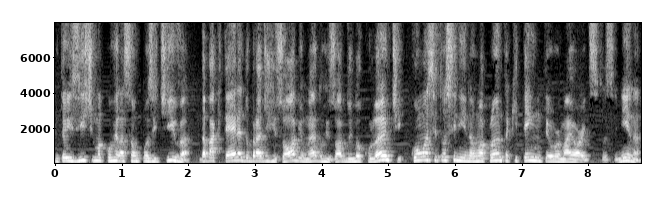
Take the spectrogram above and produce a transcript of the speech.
Então, existe uma correlação positiva da bactéria do Bradyrhizobium, né, do risóbio do inoculante, com a citocinina. Uma planta que tem um teor maior de citocinina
